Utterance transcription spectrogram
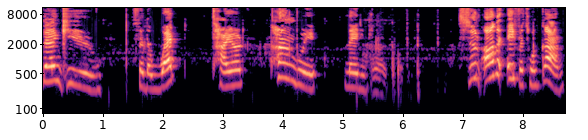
thank you, said the wet, tired, hungry ladybird. Soon all the aphids were gone.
